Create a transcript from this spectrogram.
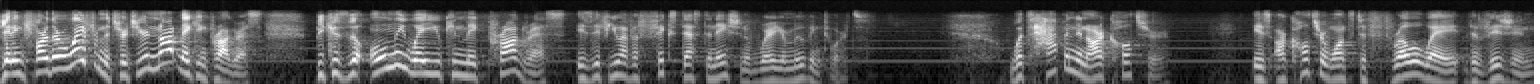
getting farther away from the church. You're not making progress. Because the only way you can make progress is if you have a fixed destination of where you're moving towards. What's happened in our culture is our culture wants to throw away the vision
